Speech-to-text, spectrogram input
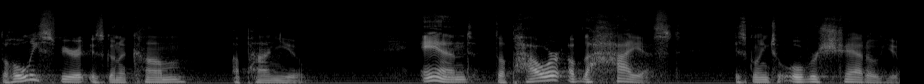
The Holy Spirit is going to come upon you, and the power of the highest is going to overshadow you.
